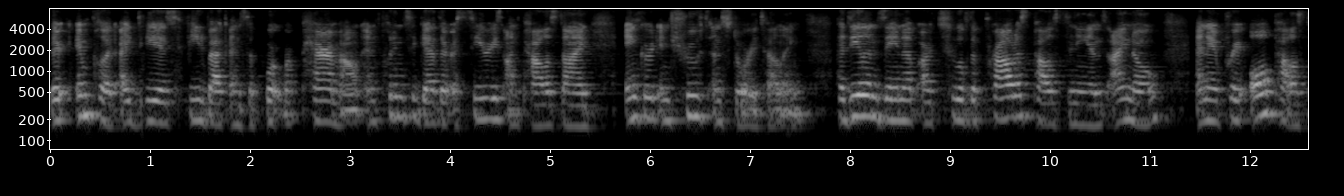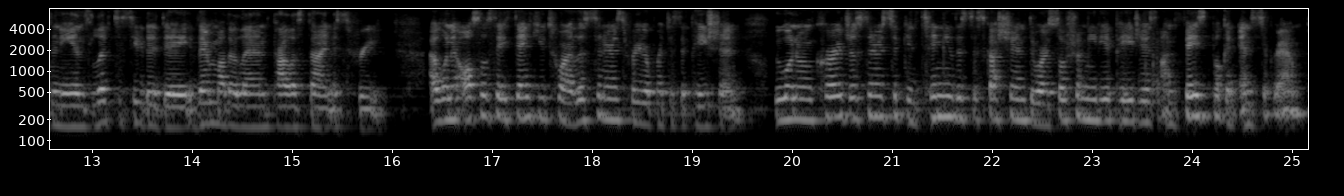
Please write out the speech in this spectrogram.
Their input, ideas, feedback, and support were paramount in putting together a series on Palestine anchored in truth and storytelling. Hadil and Zainab are two of the proudest Palestinians I know, and I pray all Palestinians live to see the day their motherland, Palestine, is free. I want to also say thank you to our listeners for your participation. We want to encourage listeners to continue this discussion through our social media pages on Facebook and Instagram.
